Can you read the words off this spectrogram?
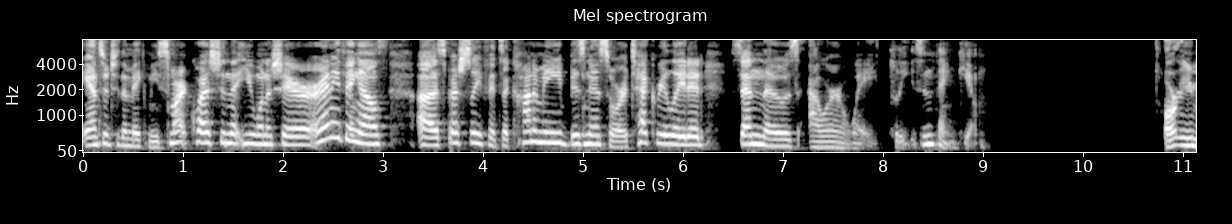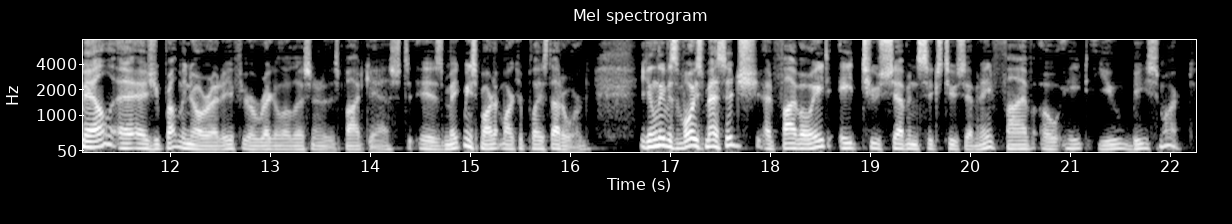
answer to the Make Me Smart question that you want to share, or anything else, uh, especially if it's economy, business, or tech related, send those our way, please. And thank you. Our email, as you probably know already, if you're a regular listener to this podcast, is make me smart at marketplace.org. You can leave us a voice message at 508 827 6278. 508 you be smart.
